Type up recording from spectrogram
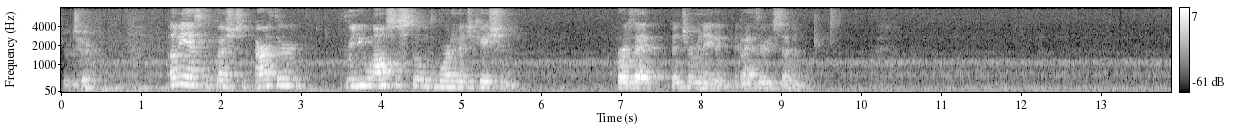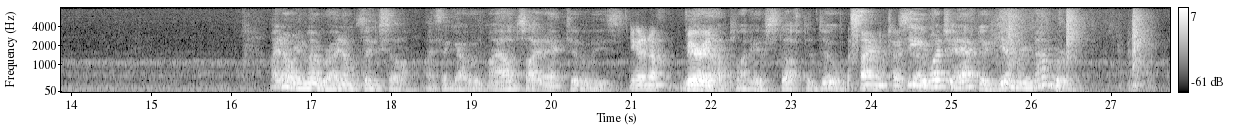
True too. Let me ask a question. Arthur, were you also still with the Board of Education? Or has that been terminated by thirty-seven? I don't remember, I don't think so. I think I was, my outside activities. You had enough varied Yeah, Plenty of stuff to do. assignment type See, jobs. what you have to again remember,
